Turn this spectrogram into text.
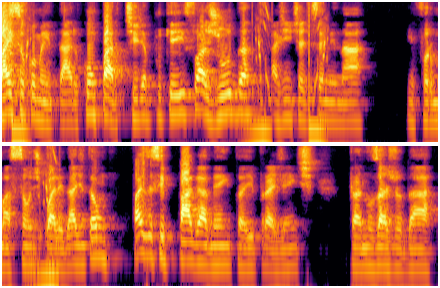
faz seu comentário, compartilha, porque isso ajuda a gente a disseminar informação de qualidade. Então, faz esse pagamento aí para gente, para nos ajudar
